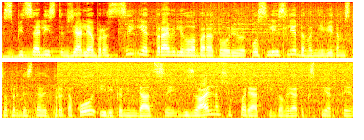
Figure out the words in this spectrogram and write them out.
Специалисты взяли образцы и отправили в лабораторию. После исследования ведомство предоставит протокол и рекомендации. Визуально все в порядке, говорят эксперты.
